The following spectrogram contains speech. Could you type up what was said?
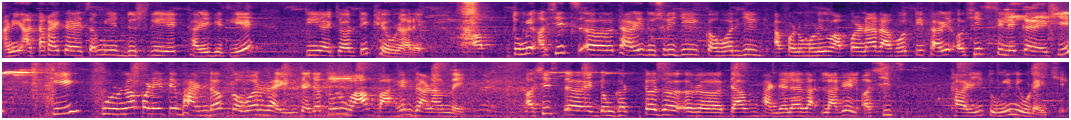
आणि आता काय करायचं? मी दुसरी एक थाळी घेतली आहे. ती याच्यावरती ठेवणार आहे. आप- तुम्ही अशीच थाळी दुसरी जी कव्हर जी आपण म्हणून वापरणार आहोत ती थाळी अशीच सिलेक्ट करायची की पूर्णपणे ते भांडं कवर राहील. त्याच्यातून वाफ बाहेर जाणार नाही. अशीच एकदम घट्ट जर त्या भांड्याला ला- लागेल अशीच थाळी तुम्ही निवडायची.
